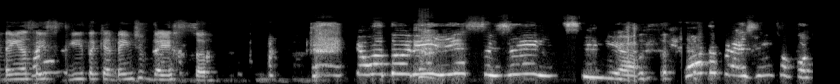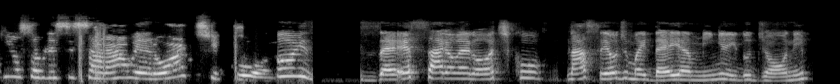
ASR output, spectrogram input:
tem essa escrita que é bem diversa. Eu adorei isso, gente! Conta pra gente um pouquinho sobre esse sarau erótico. Pois é, esse sarau erótico nasceu de uma ideia minha e do Johnny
